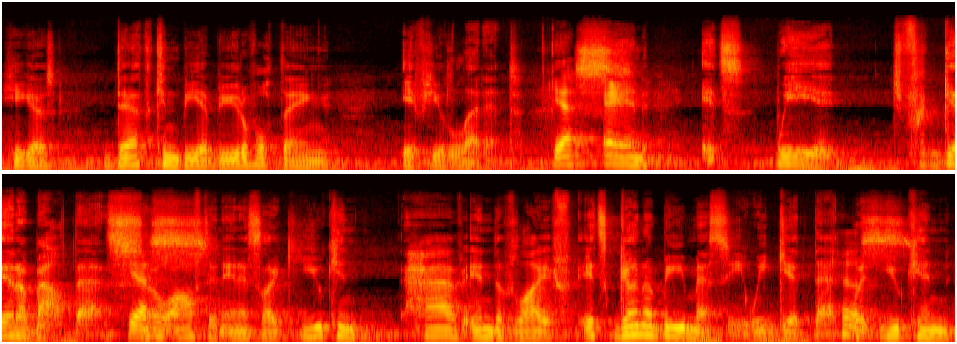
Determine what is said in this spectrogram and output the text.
he goes, "Death can be a beautiful thing if you let it." Yes. And it's we forget about that so often. And it's like you can have end of life. It's gonna be messy. We get that. But you can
